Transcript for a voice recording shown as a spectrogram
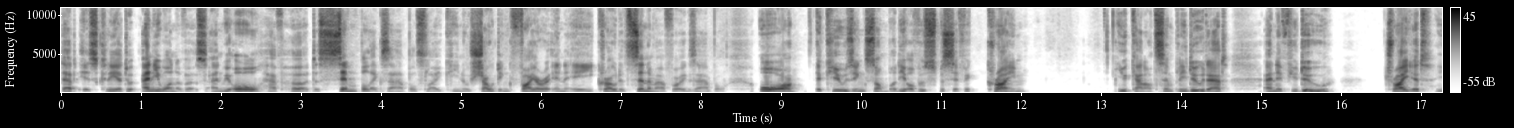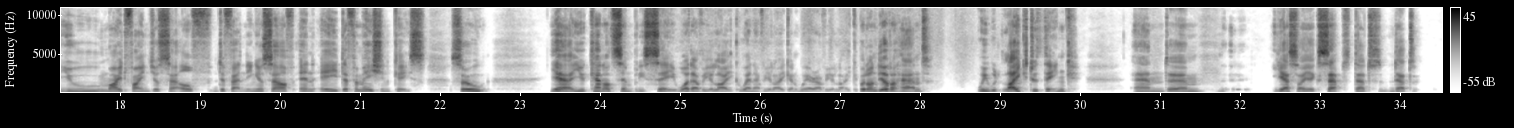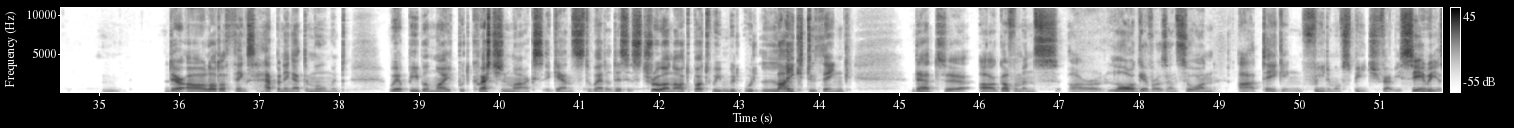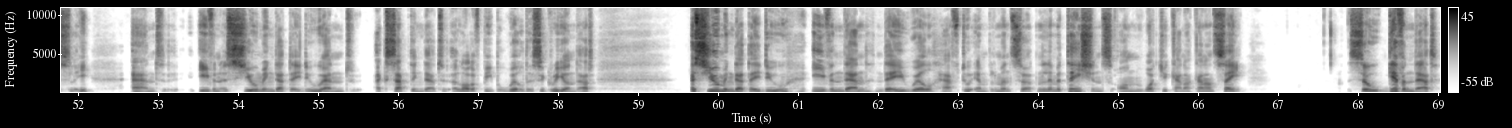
That is clear to any one of us, and we all have heard the simple examples like, you know, shouting fire in a crowded cinema, for example, or accusing somebody of a specific crime. You cannot simply do that, and if you do, try it, you might find yourself defending yourself in a defamation case. So, yeah, you cannot simply say whatever you like, whenever you like, and wherever you like. But on the other hand, we would like to think, and um, yes, I accept that that there are a lot of things happening at the moment where people might put question marks against whether this is true or not, but we would like to think that uh, our governments, our lawgivers and so on are taking freedom of speech very seriously and even assuming that they do and accepting that a lot of people will disagree on that, assuming that they do, even then they will have to implement certain limitations on what you can or cannot say. So given that,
